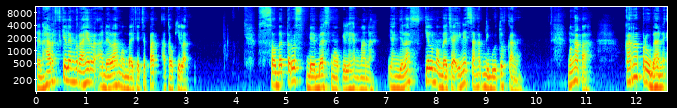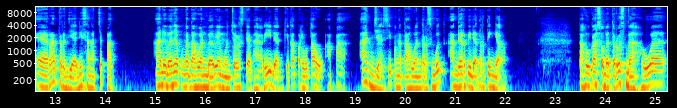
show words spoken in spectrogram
Dan hard skill yang terakhir adalah membaca cepat atau kilat. Sobat terus bebas mau pilih yang mana. Yang jelas skill membaca ini sangat dibutuhkan. Mengapa? Karena perubahan era terjadi sangat cepat. Ada banyak pengetahuan baru yang muncul setiap hari dan kita perlu tahu apa aja sih pengetahuan tersebut agar tidak tertinggal. Tahukah sobat terus bahwa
